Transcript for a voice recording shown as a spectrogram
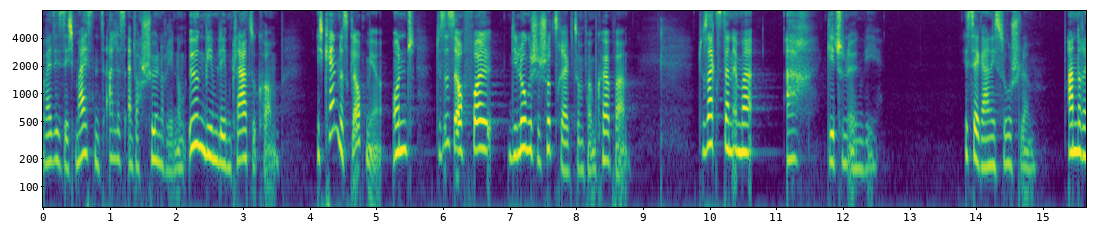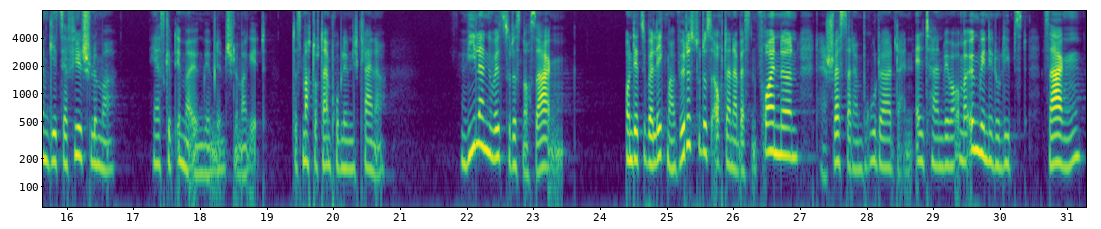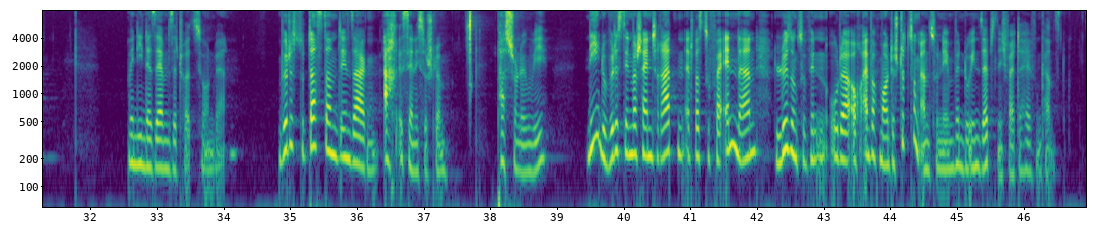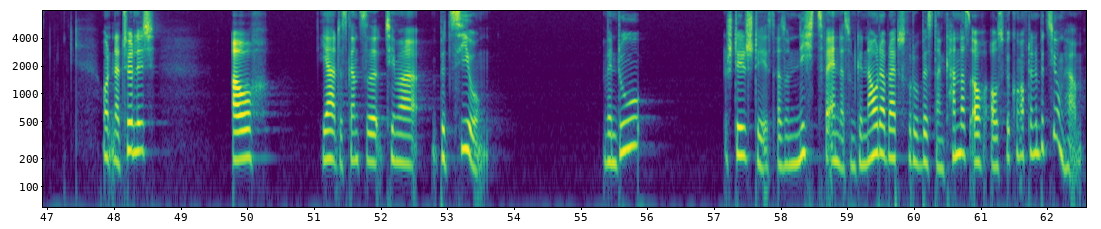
weil sie sich meistens alles einfach schönreden, um irgendwie im Leben klarzukommen. Ich kenne das, glaub mir. Und das ist auch voll die logische Schutzreaktion vom Körper. Du sagst dann immer, ach, geht schon irgendwie. Ist ja gar nicht so schlimm. Anderen geht's ja viel schlimmer. Ja, es gibt immer irgendwem, dem es schlimmer geht. Das macht doch dein Problem nicht kleiner. Wie lange willst du das noch sagen? Und jetzt überleg mal, würdest du das auch deiner besten Freundin, deiner Schwester, deinem Bruder, deinen Eltern, wem auch immer, irgendwen, den du liebst, sagen, wenn die in derselben Situation wären? Würdest du das dann denen sagen? Ach, ist ja nicht so schlimm. Passt schon irgendwie. Nee, du würdest denen wahrscheinlich raten, etwas zu verändern, Lösungen zu finden oder auch einfach mal Unterstützung anzunehmen, wenn du ihnen selbst nicht weiterhelfen kannst. Und natürlich auch, ja, das ganze Thema Beziehung. Wenn du stillstehst, also nichts veränderst und genau da bleibst, wo du bist, dann kann das auch Auswirkungen auf deine Beziehung haben.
